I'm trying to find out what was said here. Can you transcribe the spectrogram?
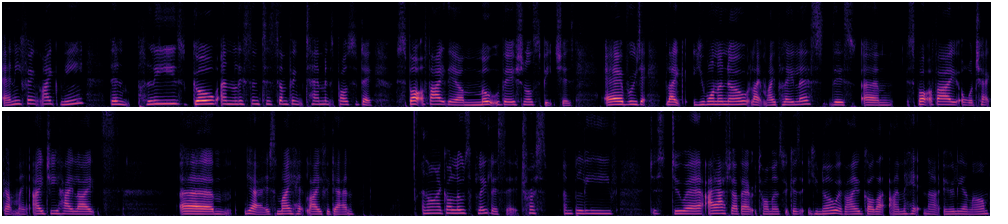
anything like me, then please go and listen to something 10 minutes positive day. Spotify, they are motivational speeches every day. Like you want to know like my playlist, this um Spotify or check out my IG highlights. Um yeah, it's my hit life again. And I got loads of playlists there. Trust and believe. Just do it. I have to have Eric Thomas because you know if I got that I'm hitting that early alarm,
